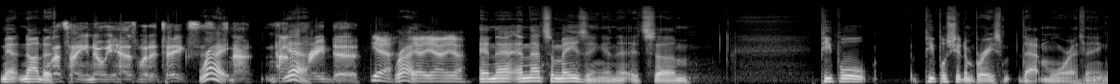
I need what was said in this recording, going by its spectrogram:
man, not a Well, that's how you know he has what it takes. Right. He's not, not Yeah. afraid to. Yeah. Right. Yeah. Yeah. Yeah. and that and that's amazing and it's um people people should embrace that more i think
